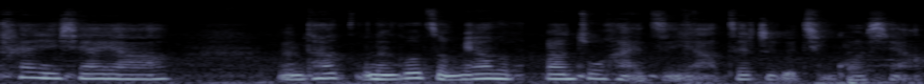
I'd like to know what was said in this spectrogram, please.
看一下呀，嗯，他能够怎么样的帮助孩子呀？在这个情况下。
